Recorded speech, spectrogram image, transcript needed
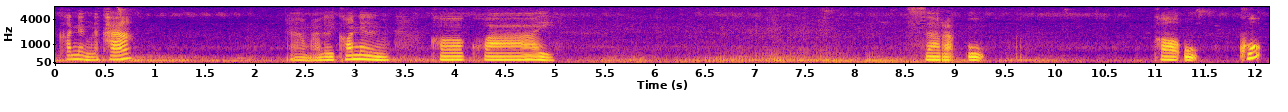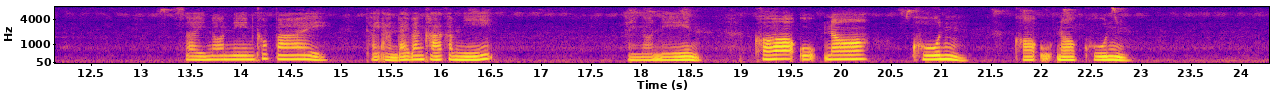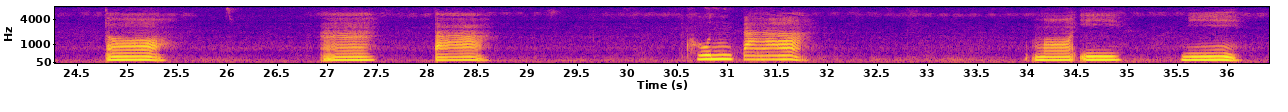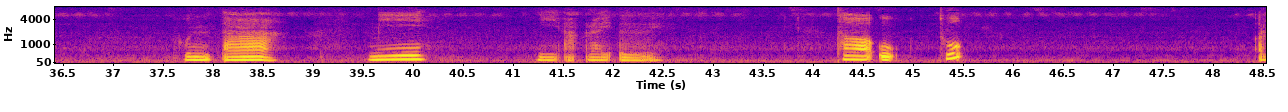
ข้อหนึ่งนะคะ มาเลยข้อหนึ่งคอควาย สระอุ คออุ คุ ใส่นอนเนนเข้าไป ใครอ่านได้บ้างคะคำนี้ ใส่นอนเนน คออุนอ คุณ คออุนอคุณตออา ตา คุณตา มออี มี คุณตา มี มีอะไรเอ่ย ทออุ ทุ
